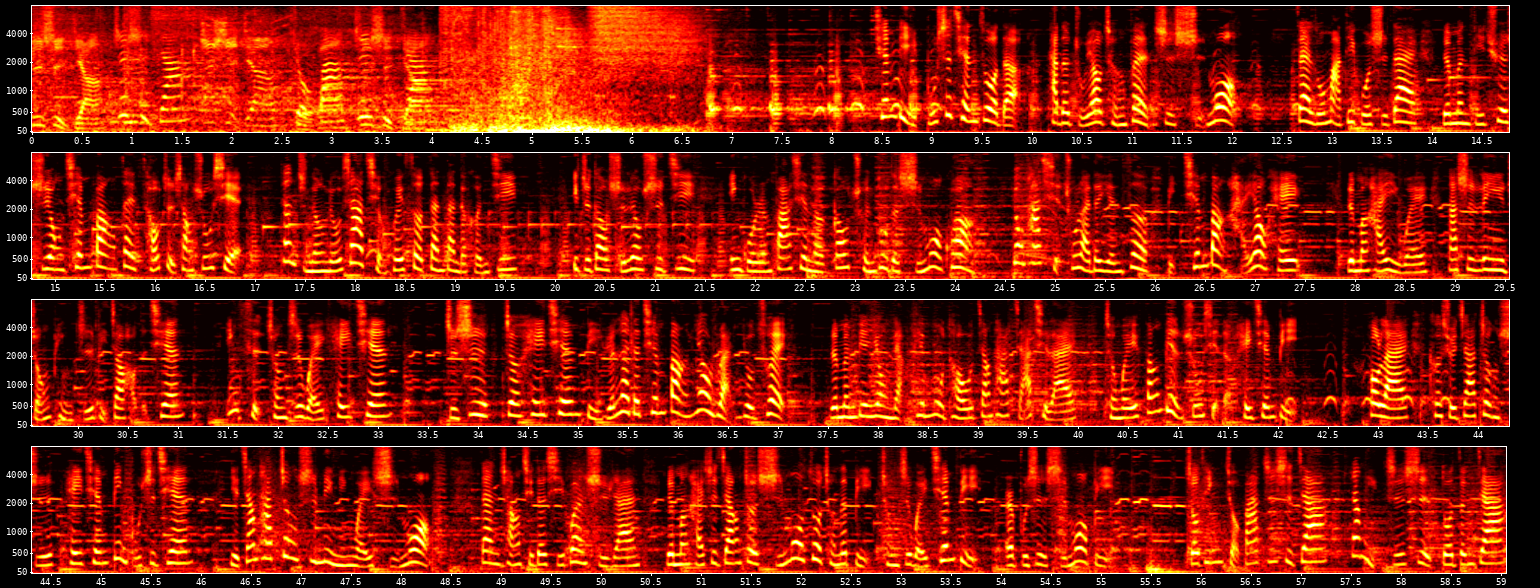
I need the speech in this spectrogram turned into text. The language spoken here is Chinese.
知识家，知识家，知识家，酒吧知识家。铅笔不是铅做的，它的主要成分是石墨。在罗马帝国时代，人们的确是用铅棒在草纸上书写，但只能留下浅灰色淡淡的痕迹。一直到十六世纪，英国人发现了高纯度的石墨矿，用它写出来的颜色比铅棒还要黑。人们还以为那是另一种品质比较好的铅，因此称之为黑铅。只是这黑铅比原来的铅棒要软又脆，人们便用两片木头将它夹起来，成为方便书写的黑铅笔。后来，科学家证实黑铅并不是铅，也将它正式命名为石墨。但长期的习惯使然，人们还是将这石墨做成的笔称之为铅笔，而不是石墨笔。收听酒吧知识家让你知识多增加。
